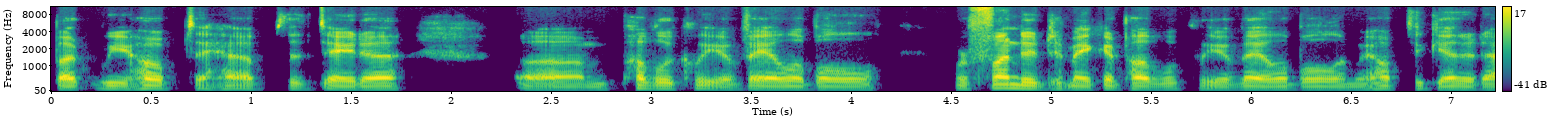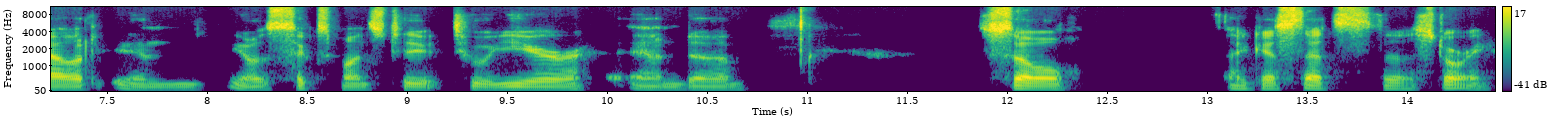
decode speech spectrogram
but we hope to have the data um, publicly available. We're funded to make it publicly available, and we hope to get it out in you know six months to to a year. And um, so, I guess that's the story.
